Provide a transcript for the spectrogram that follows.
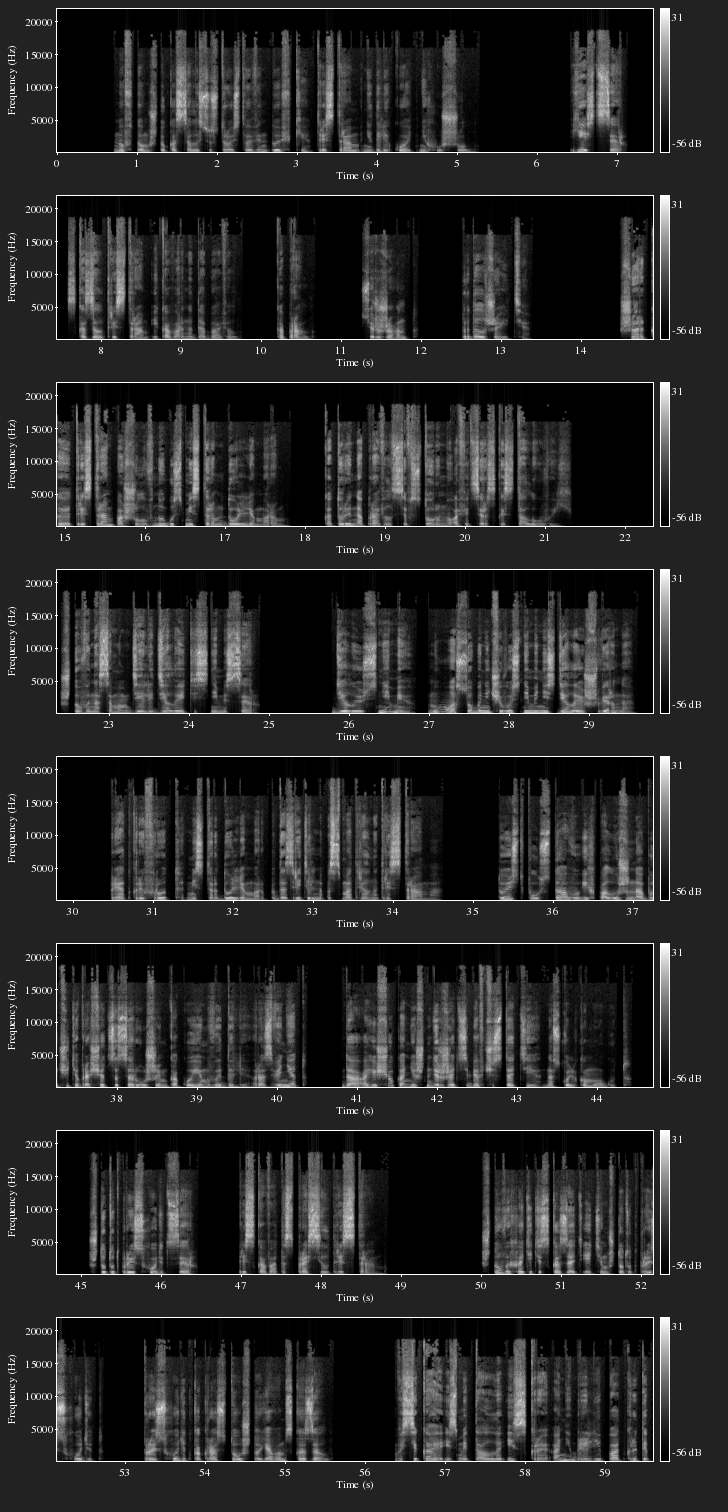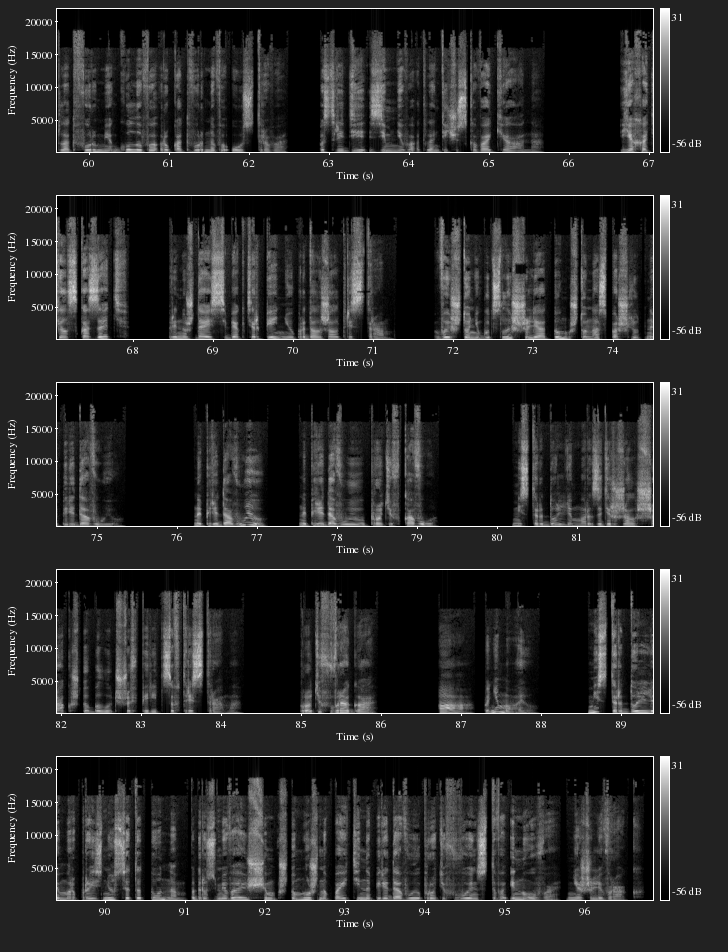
Но в том, что касалось устройства винтовки, Трестрам недалеко от них ушел. «Есть, сэр», — сказал Трестрам и коварно добавил. «Капрал». «Сержант». «Продолжайте». Шаркая, Трестрам пошел в ногу с мистером Доллемором, который направился в сторону офицерской столовой. «Что вы на самом деле делаете с ними, сэр?» «Делаю с ними? Ну, особо ничего с ними не сделаешь, верно?» Приоткрыв рот, мистер Доллимор подозрительно посмотрел на Тристрама. «То есть по уставу их положено обучить обращаться с оружием, какое им выдали, разве нет? Да, а еще, конечно, держать себя в чистоте, насколько могут». «Что тут происходит, сэр?» рисковато спросил Тристрам. «Что вы хотите сказать этим, что тут происходит? Происходит как раз то, что я вам сказал». Высекая из металла искры, они брели по открытой платформе голого рукотворного острова посреди зимнего Атлантического океана. Я хотел сказать, принуждая себя к терпению, продолжал Тристрам. Вы что-нибудь слышали о том, что нас пошлют на передовую? На передовую? На передовую против кого? Мистер Доллимор задержал шаг, чтобы лучше впериться в Тристрама. Против врага. А, понимаю. Мистер Доллимор произнес это тоном, подразумевающим, что можно пойти на передовую против воинства иного, нежели враг.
